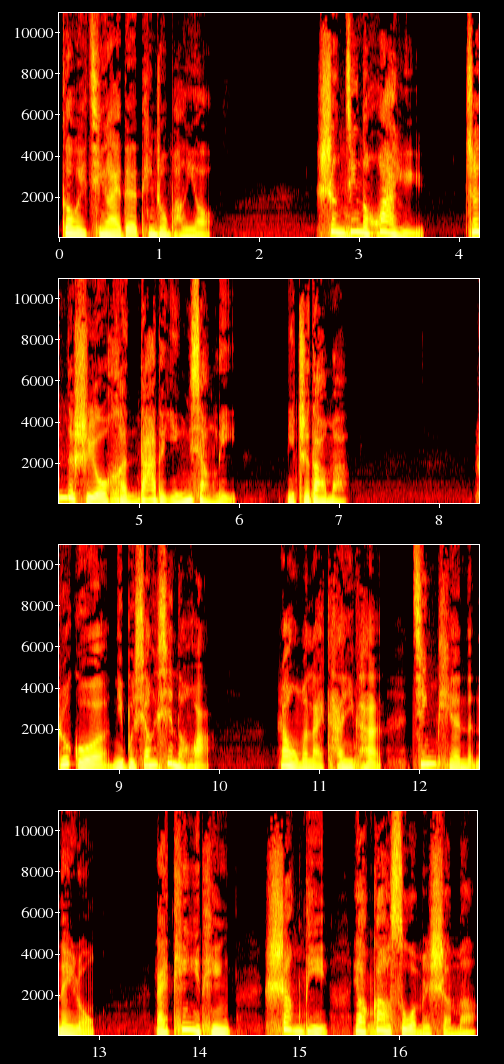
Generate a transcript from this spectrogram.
各位亲爱的听众朋友，圣经的话语真的是有很大的影响力，你知道吗？如果你不相信的话，让我们来看一看今天的内容，来听一听上帝要告诉我们什么。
